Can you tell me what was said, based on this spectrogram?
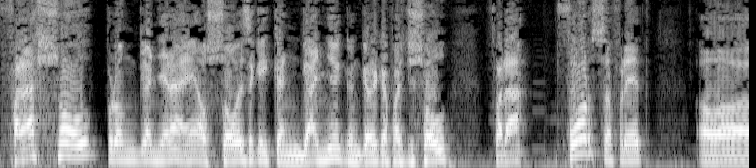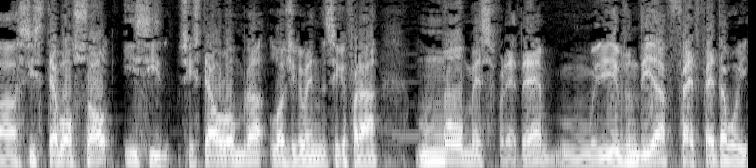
farà sol, però enganyarà, eh? El sol és aquell que enganya, que encara que faci sol, farà força fred uh, si esteu al sol i si, si esteu a l'ombra lògicament sí que farà molt més fred eh? i és un dia fred, fred avui.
